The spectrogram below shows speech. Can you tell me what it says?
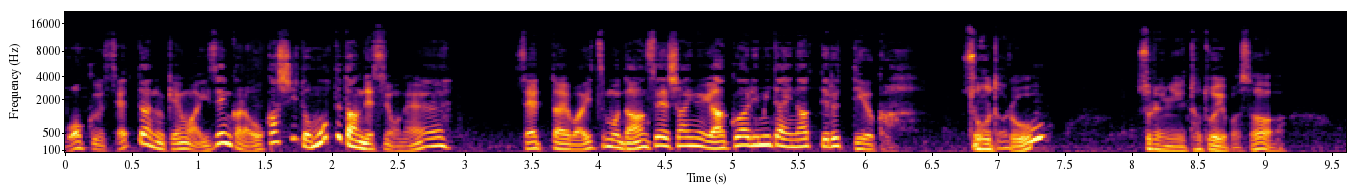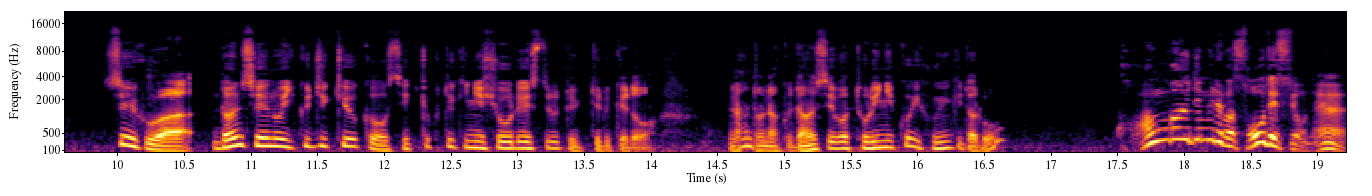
僕接待の件は以前からおかしいと思ってたんですよね。接待はいつも男性社員の役割みたいになってるっていうか。そうだろ？うそれに例えばさ政府は男性の育児休暇を積極的に奨励すると言ってるけどなんとなく男性は取りにくい雰囲気だろ？考えてみればそうですよね。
